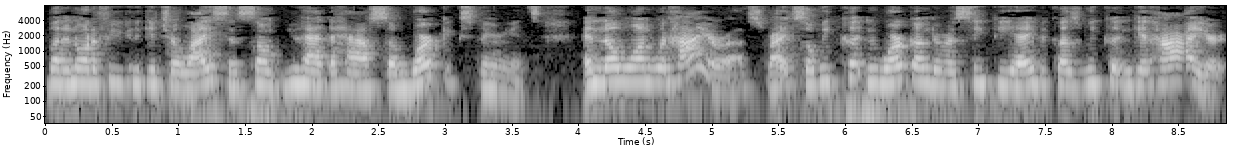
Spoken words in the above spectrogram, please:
but in order for you to get your license, some you had to have some work experience, and no one would hire us, right? So we couldn't work under a CPA because we couldn't get hired.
